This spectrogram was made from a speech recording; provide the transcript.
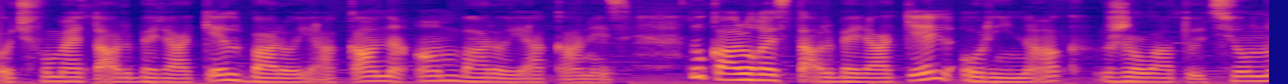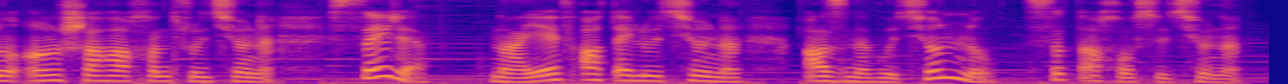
կոչվում է տարբերակել բարոյականը անբարոյականից։ Դու կարող ես տարբերակել օրինակ ժլատությունն ու անշահախնդրությունը, սերը նաև ատելությունը, ազնվությունն ու ստախոսությունը։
